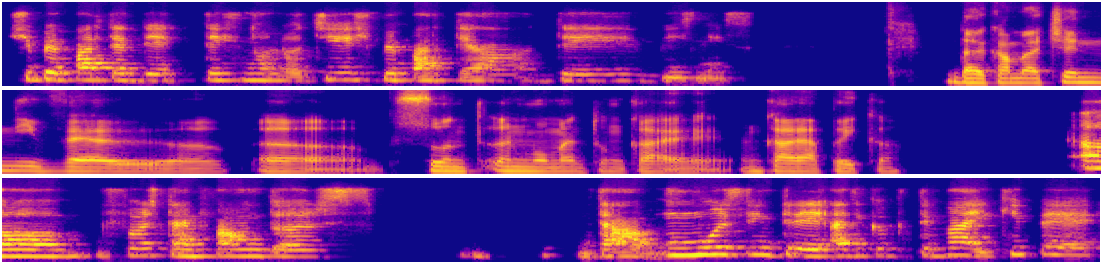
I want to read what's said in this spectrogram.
și pe partea de tehnologie și pe partea de business dar cam la ce nivel uh, sunt în momentul în care, în care aplică? Uh, first time founders, da, mulți dintre, adică câteva echipe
